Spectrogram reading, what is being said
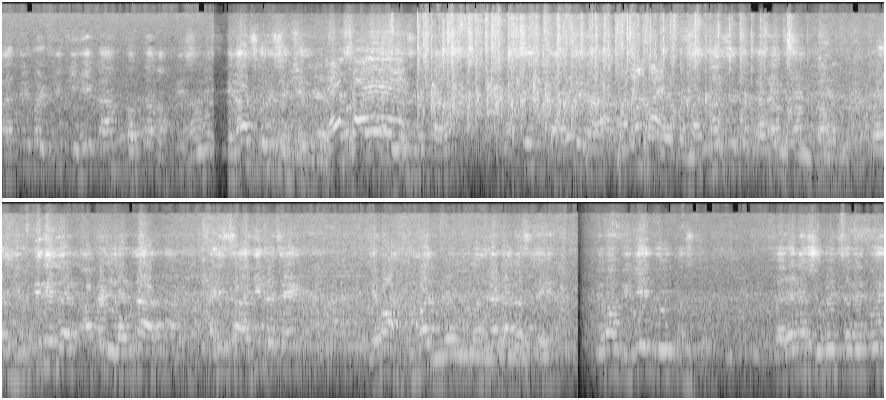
खात्री पटली की हे काम फक्त आपली शिवसेनाच करू शकेल. पण हिमतीने आपण लढणार. आणि साहजिकच आहे जेव्हा हिंमत मनगटात असते तेव्हा विजय दूर नसतो सगळ्यांना शुभेच्छा देतोय.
